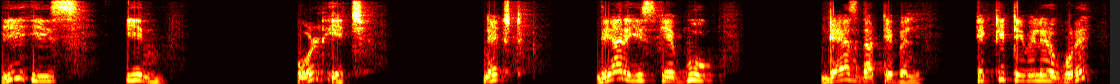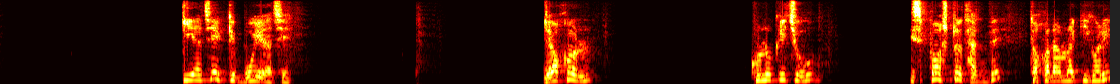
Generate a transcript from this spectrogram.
he is in old age next there is a book dash the table একটি টেবিলের উপরে কি আছে? একটি বই আছে। যখন কোনো কিছু স্পষ্ট থাকবে, তখন আমরা কি করি?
